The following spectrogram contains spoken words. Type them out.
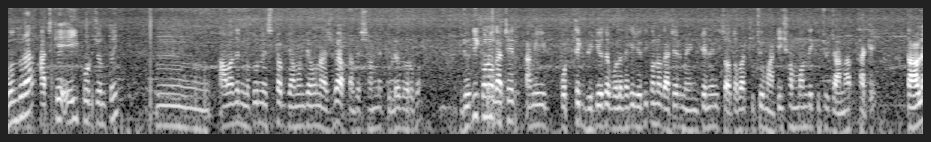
বন্ধুরা, আজকে এই পর্যন্তই। আমাদের নতুন স্টক যেমন যেমন আসবে, আপনাদের সামনে তুলে ধরবো। যদি কোনো গাছের, আমি প্রত্যেক ভিডিওতে বলে থাকি, যদি কোনো গাছের মেনটেনেন্স অথবা কিছু মাটি সম্বন্ধে কিছু জানার থাকে, তাহলে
